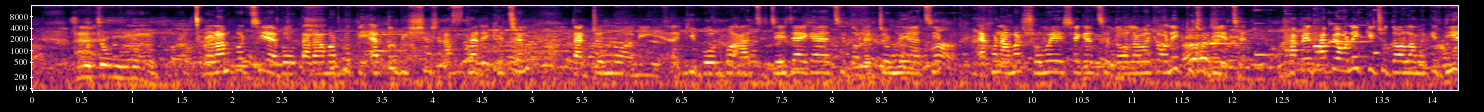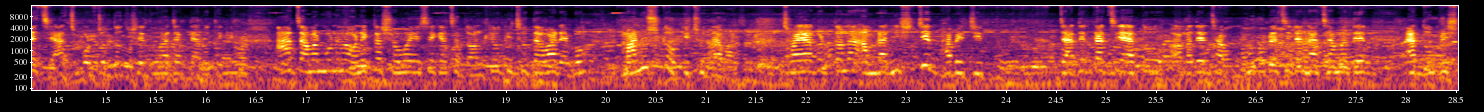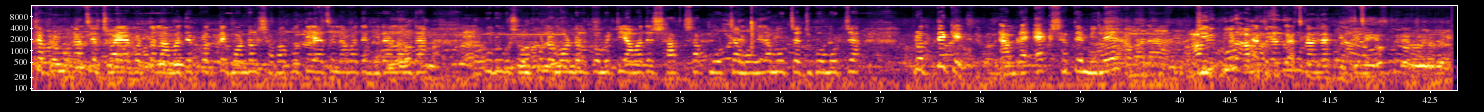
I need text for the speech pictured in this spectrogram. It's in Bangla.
প্রণাম করছি এবং তারা আমার প্রতি এত বিশ্বাস, আস্থা রেখেছেন। তার জন্য আমি কি বলব, আজ যে জায়গায় আছি, দলের জন্যই আছি। এখন আমার সময় এসে গেছে, দল আমাকে অনেক কিছু দিয়েছে। ধাপে ধাপে অনেক কিছু দল আমাকে দিয়েছে, আজ পর্যন্ত সে দু হাজার তেরো থেকে। আজ আমার মনে হয় অনেকটা সময় এসে গেছে দলকেও কিছু দেওয়ার এবং মানুষকেও কিছু দেওয়ার ছয় আগরতলা আমরা নিশ্চিতভাবে জিতব যাদের কাছে এত আমাদের প্রেসিডেন্ট আছে, আমাদের এত পৃষ্ঠা প্রমুখ আছে, ছয় আগরতলা আমাদের প্রত্যেক মণ্ডল সভাপতি আছেন, আমাদের হিরালন্দা পুরো সম্পূর্ণ মণ্ডল কমিটি, আমাদের সাত সাত মোর্চা, মহিলা মোর্চা, যুব মোর্চা, প্রত্যেকে আমরা একসাথে মিলে আমরা।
